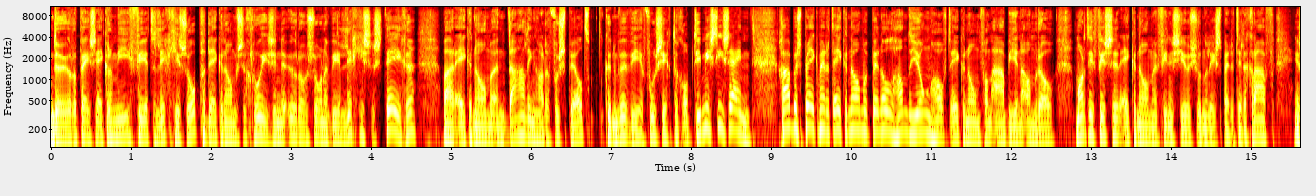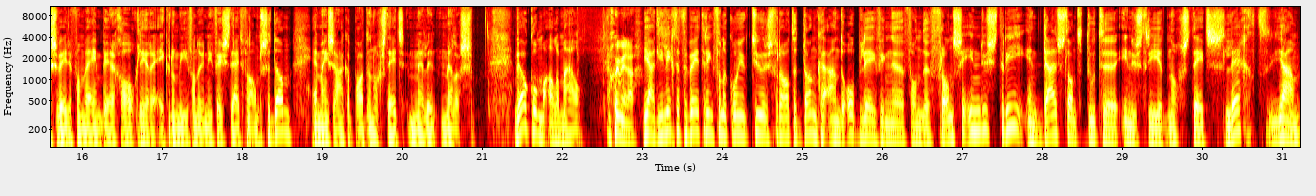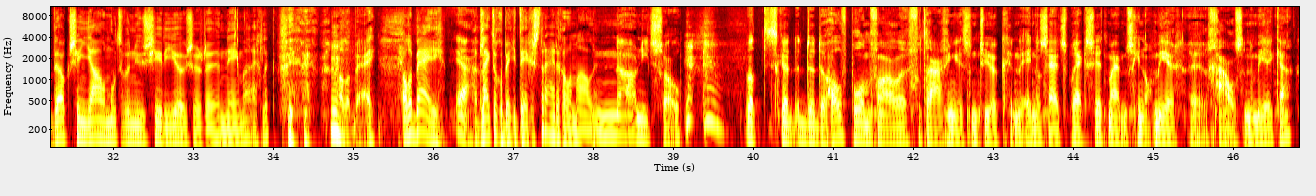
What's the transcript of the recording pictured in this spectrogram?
De Europese economie veert lichtjes op. De economische groei is in de eurozone weer lichtjes gestegen. Waar economen een daling hadden voorspeld, kunnen we weer voorzichtig optimistisch zijn. Ga bespreken met het economenpanel Han de Jong, hoofdeconoom van ABN AMRO. Martin Visser, econoom en financieel journalist bij de Telegraaf. En Zweden van Wijnbergen, hoogleraar economie van de Universiteit van Amsterdam. En mijn zakenpartner nog steeds Melin Mellers. Welkom allemaal. Goedemiddag. Ja, die lichte verbetering van de conjunctuur is vooral te danken aan de opleving eh, van de Franse industrie. In Duitsland doet de industrie het nog steeds slecht. Ja, welk signaal moeten we nu serieuzer eh, nemen eigenlijk? Allebei. Allebei. Ja. Het lijkt toch een beetje tegenstrijdig allemaal. Hè? Nou, niet zo. Want de, de hoofdbron van alle vertraging is natuurlijk enerzijds Brexit, maar misschien nog meer uh, chaos in Amerika.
